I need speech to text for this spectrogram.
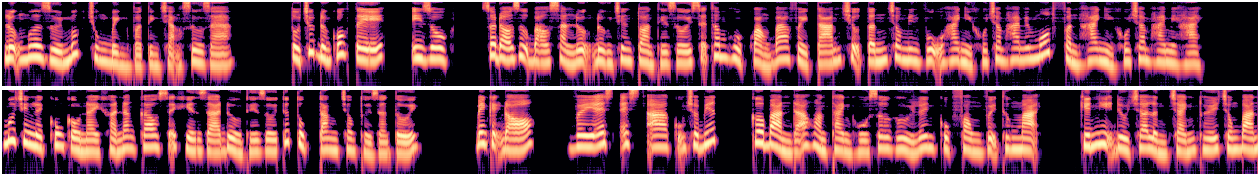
lượng mưa dưới mức trung bình và tình trạng sương giá. Tổ chức đường quốc tế ISO do đó dự báo sản lượng đường trên toàn thế giới sẽ thâm hụt khoảng 3,8 triệu tấn trong niên vụ 2021 phần 2022. Mức chênh lệch cung cầu này khả năng cao sẽ khiến giá đường thế giới tiếp tục tăng trong thời gian tới. Bên cạnh đó, VSSA cũng cho biết cơ bản đã hoàn thành hồ sơ gửi lên Cục Phòng vệ Thương mại, kiến nghị điều tra lần tránh thuế chống bán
